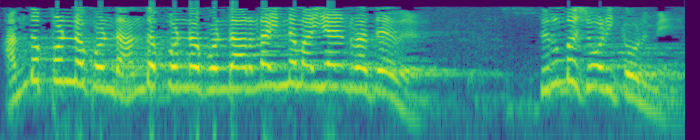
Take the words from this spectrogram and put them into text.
அந்த பொண்ணை கொண்டு அந்த பொண்ணை கொண்டாருன்னா இன்னும் ஐயாயிரம் ரூபாய் தேவை. திரும்ப சோடிக்கணுமே.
